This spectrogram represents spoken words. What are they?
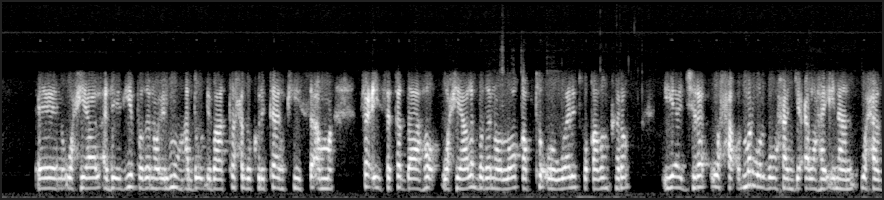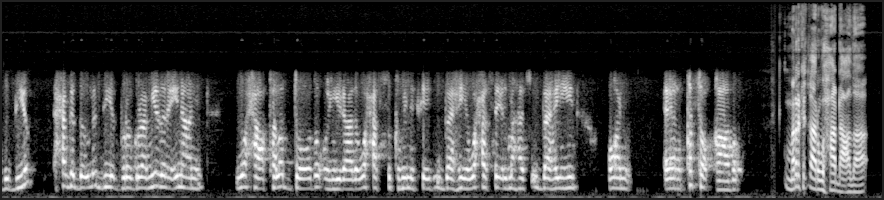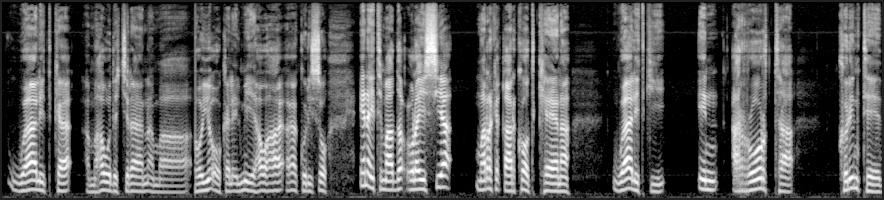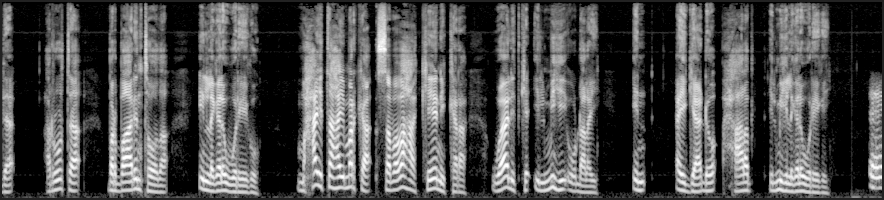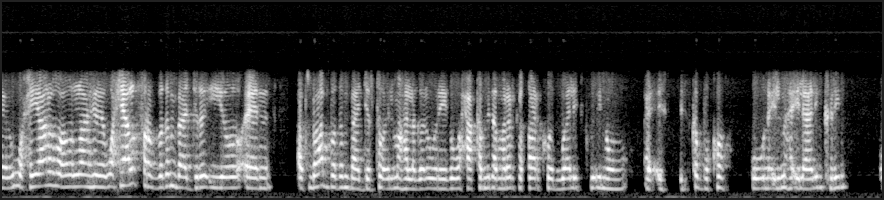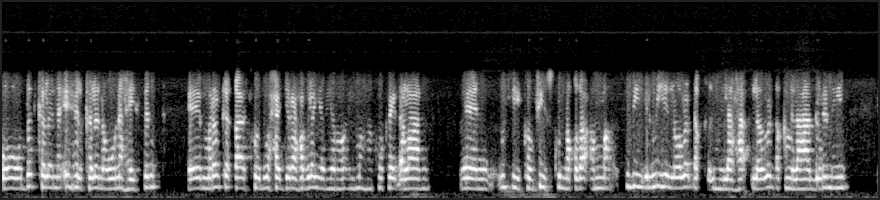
Waxyaal adeegyo badan oo ilmuhu hadduu dhibaato xagga koritaankiisa ama faciisa ka daaho waxyaalo badan oo loo qabto oo waalidku qaban karo ayaa jira. Waxa mar walba waxaan jecelahay inaan waxaa gudbiyo xagga dowladda iyo brograamyadana inaan waxaa kala doodo oon yidhaahdo waxaas communitykayga u baahan yahin waxaasay ilmahaas u baahan yihiin oon ka soo qaado. Mararka qaar waxaa dhacdaa waalidka ama ha wada jiraan ama hooyo oo kale ilmihii ha koriso inay timaado culaysya mararka qaarkood keena waalidkii in carruurta korinteeda carruurta barbaarintooda in lagala wareego. Maxay tahay marka sababaha keeni kara waalidka ilmihii uu dhalay in ay gaadho xaalad ilmihii lagala wareegay waxyaalo wallaahi waxyaalo fara badan baa jira iyo asbaab badan baa jirta oo ilmaha lagala wareego. Waxaa ka mid a mararka qaarkood waalidku inuu iska buko uuna ilmaha ilaalin karin oo dad kalena ehel kalena uuna haysan. Mararka qaarkood waxaa jira hablo yaryar oo ilmaha kolkay dhalaan. Wixii confuse ku noqda ama sidii ilmihii loola dhaqmi lahaa loola dhaqmi lahaa garanayn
